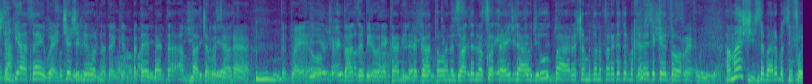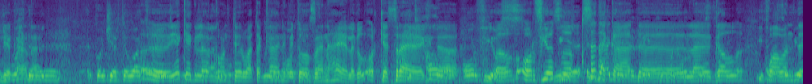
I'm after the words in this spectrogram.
شتێکی ئاسایی وای چێژی لێوە نەدەگرن بەتایبەتە ئەم پارچە مەسیقایە کە دوای بازە بیرۆریەکانی دەکاتەوەە دواتر لە کۆتاییدا دوو بارەشە مدەنەفەرەکە دەر بەخێرای دەکەێتەوە ڕێ هەماشی سەبارە بە سیمفۆلیەکانە یەکێک لە کۆنتێرواتەکانی بێتۆڤەن هەیە لەگەڵ ئۆرکسترایەک ئۆرفیۆس قسە دەکات لەگەڵ خواوەندە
